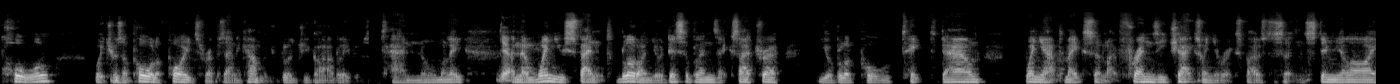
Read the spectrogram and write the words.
pool, which was a pool of points representing how much blood you got. I believe it was ten normally. Yeah. And then when you spent blood on your disciplines, etc., your blood pool ticked down. When you had to make some like frenzy checks when you were exposed to certain stimuli,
